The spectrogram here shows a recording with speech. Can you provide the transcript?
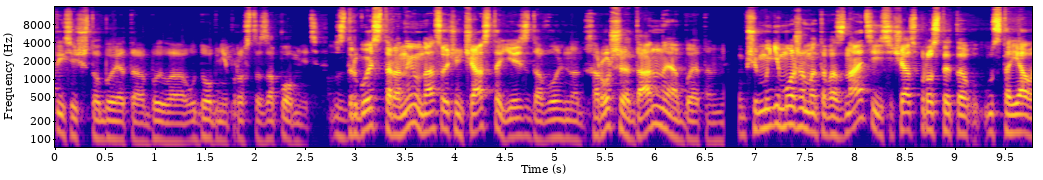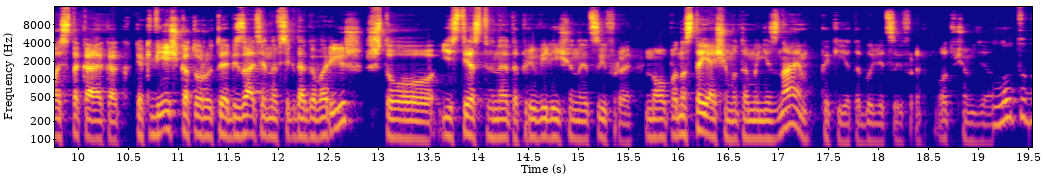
тысяч, чтобы это было удобнее просто запомнить. С другой стороны, у нас очень часто есть довольно хорошие данные об этом. В общем, мы не можем этого знать, и сейчас просто это устоялась такая, как, как вещь, которую ты обязательно всегда говоришь, что, естественно, это преувеличенные цифры, но по-настоящему-то мы не знаем, какие это были цифры. Вот в чем дело. Ну, тут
